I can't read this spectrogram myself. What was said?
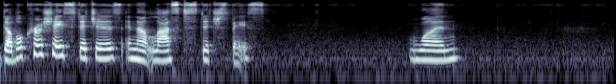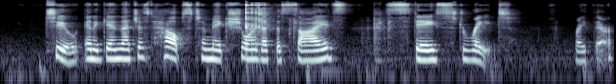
double crochet stitches in that last stitch space. One, two, and again, that just helps to make sure that the sides stay straight right there.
